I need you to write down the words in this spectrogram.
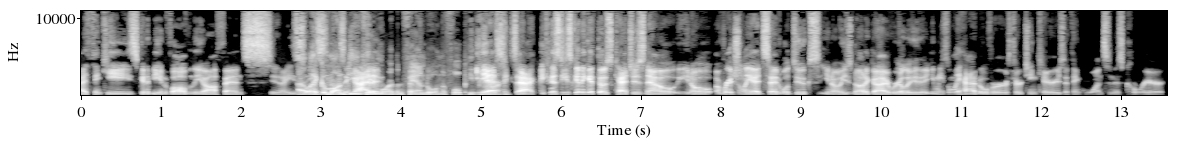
I think he's going to be involved in the offense. You know, he's I like he's, him on DK that, more than FanDuel in the full PPR. Yes, exactly, because he's going to get those catches. Now, you know, originally I'd said, well, Duke's, you know, he's not a guy really that I mean, he's only had over 13 carries, I think, once in his career.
